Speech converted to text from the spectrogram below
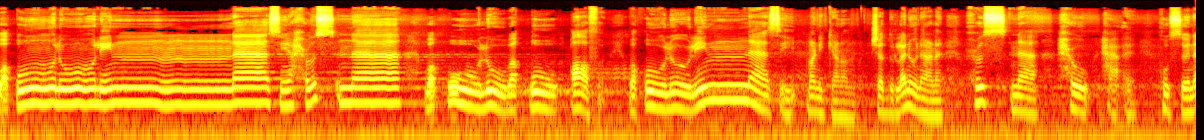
وقولوا للناس حسنا وقولوا وقو قاف وقولوا للناس മണിക്കണം ഷദ്ദുള്ള നൂനാണ് ഹുസ്ന ഹു ഹ ഹുസ്ന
